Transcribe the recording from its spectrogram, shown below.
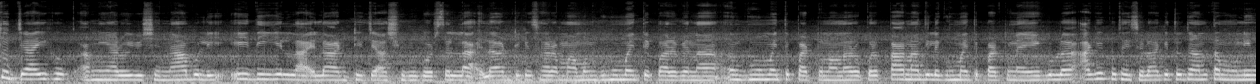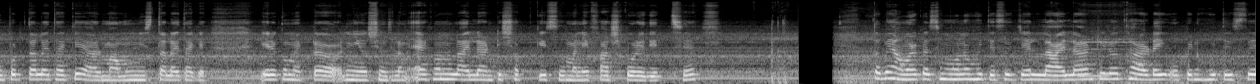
তো যাই হোক, আমি আর ওই বিষয়ে না বলি। এই দিকে লাইলা আন্টি যা শুরু করছে লাইলা আন্টিকে ছাড়া মামুন ঘুমাইতে পারবে না, ঘুমাইতে পারতো না। ওনার উপরে পা না দিলে ঘুমাইতে পারতো না। এগুলো আগে কোথায় ছিল? আগে তো জানতাম উনি উপরতলায় থাকে আর মামুন নিচতলায় থাকে। এরকম একটা নিউজ শুনছিলাম। এখন লাইলা আন্টি সব কিছু মানে ফাঁস করে দিচ্ছে। তবে আমার কাছে মনে হইতেছে যে লাইলা আন্টিরও থার্ড আই ওপেন হইতেছে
